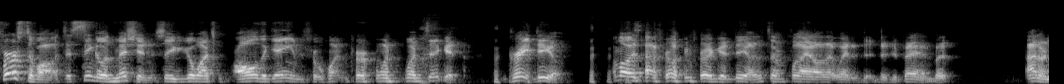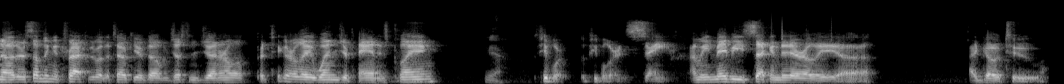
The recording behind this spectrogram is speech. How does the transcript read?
First of all, it's a single admission, so you can go watch all the games for one for one one ticket. Great deal. I'm always out for looking for a good deal. That's why I'm flying all that way to, to Japan. But I don't know. There's something attractive about the Tokyo Dome, just in general, particularly when Japan is playing. Yeah. people are people are insane. I mean, maybe secondarily, uh, I'd go to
